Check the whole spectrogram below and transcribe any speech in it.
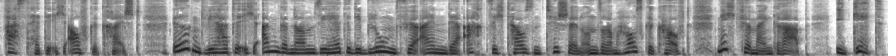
Fast hätte ich aufgekreischt. Irgendwie hatte ich angenommen, sie hätte die Blumen für einen der 80.000 Tische in unserem Haus gekauft, nicht für mein Grab. Igitt!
